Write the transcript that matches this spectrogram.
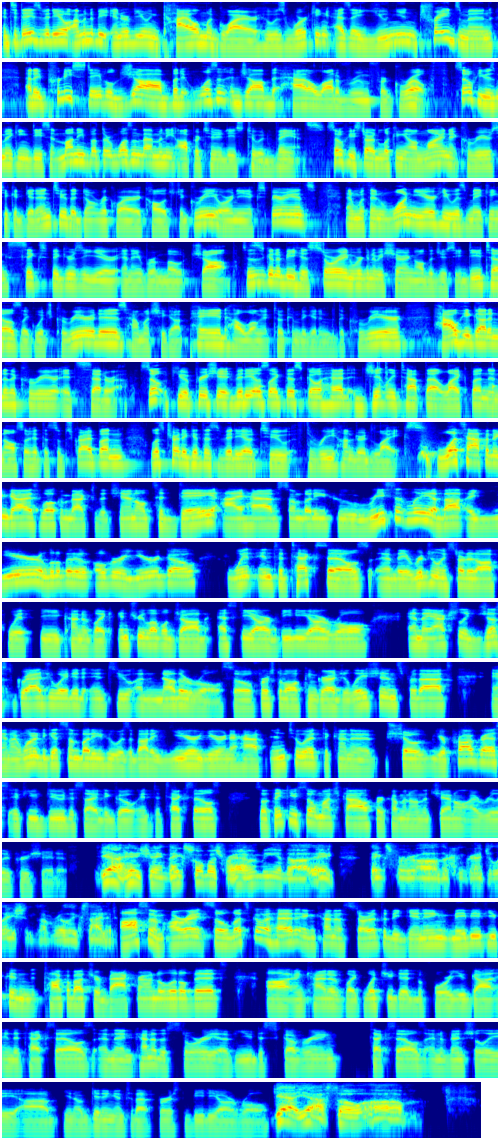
In today's video, I'm going to be interviewing Kyle McGuire, who was working as a union tradesman at a pretty stable job, but it wasn't a job that had a lot of room for growth. So he was making decent money, but there wasn't that many opportunities to advance. So he started looking online at careers he could get into that don't require a college degree or any experience, and within one year, he was making six figures a year in a remote job. So this is going to be his story, and we're going to be sharing all the juicy details, like which career it is, how much he got paid, how long it took him to get into the career, how he got into the career, etc. So if you appreciate videos like this, go ahead, gently tap that like button and also hit the subscribe button. Let's try to get this video to 300 likes. What's happening guys? Welcome back to the channel. Today I have somebody who recently, about a year, a little bit over a year ago, went into tech sales and they originally started off with the kind of like entry level job SDR, BDR role and they actually just graduated into another role. So first of all, congratulations for that. And I wanted to get somebody who was about a year, year and a half into it to kind of show your progress if you do decide to go into tech sales. So thank you so much, Kyle, for coming on the channel. I really appreciate it. Yeah. Hey, Shane, thanks so much for having me. And uh, hey, thanks for uh, the congratulations. I'm really excited. Awesome. All right. So let's go ahead and kind of start at the beginning. Maybe if you can talk about your background a little bit uh, and kind of like what you did before you got into tech sales and then kind of the story of you discovering tech sales and eventually, uh, you know, getting into that first BDR role? Yeah, yeah. So um,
